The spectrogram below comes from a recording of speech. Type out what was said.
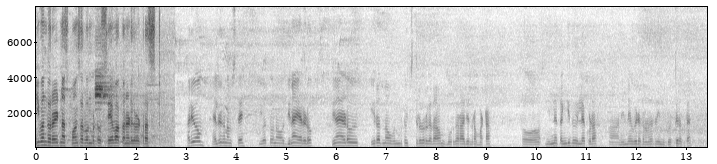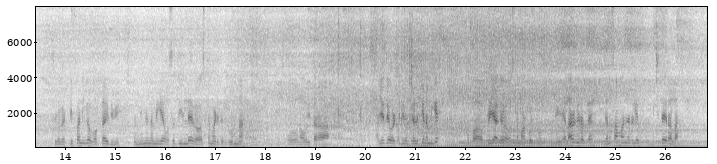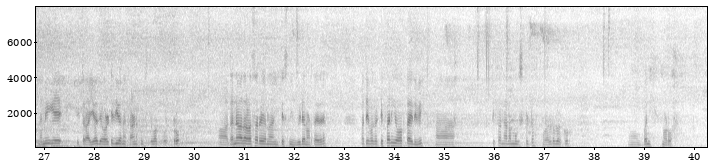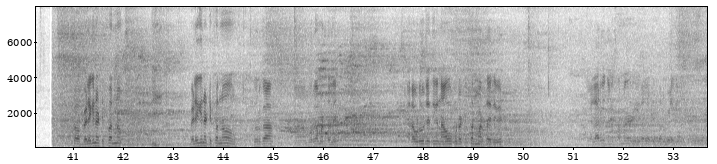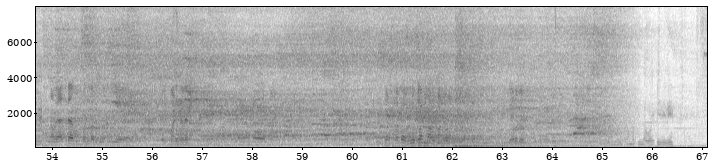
ಈ ಒಂದು ರೈಡ್ನ ಸ್ಪಾನ್ಸರ್ ಬಂದ್ಬಿಟ್ಟು ಸೇವಾ ಕನ್ನಡಿಗರ ಟ್ರಸ್ಟ್. ಹರಿ ಓಂ, ಎಲ್ರಿಗೂ ನಮಸ್ತೆ. ಇವತ್ತು ನಾವು ದಿನ ಎರಡು. ದಿನ ಎರಡು ಇರೋದು ನಾವು ಬಂದ್ಬಿಟ್ಟು ಚಿತ್ರದುರ್ಗದ ಮುರುಘರಾಜೇಂದ್ರ ಮಠ. ಸೊ ನಿನ್ನೆ ತಂಗಿದ್ದು ಇಲ್ಲೇ ಕೂಡ ನಿನ್ನೆ ವೀಡಿಯೋ ನೋಡಿದ್ರೆ ನಿಮ್ಗೆ ಗೊತ್ತಿರುತ್ತೆ. ಸೊ ಇವಾಗ ಟಿಫನಿಗೆ ಹೋಗ್ತಾ ಇದ್ದೀವಿ. ಸೊ ನಿನ್ನೆ ನಮಗೆ ವಸತಿ ಇಲ್ಲೇ ವ್ಯವಸ್ಥೆ ಮಾಡಿದ್ರು ರೂಮ್ನ ಸೊ ನಾವು ಈ ಥರ ಅಯೋಧ್ಯೆ ಹೊರಟಿದ್ದೀವಿ ಅಂತ ಹೇಳಕ್ಕೆ ನಮಗೆ ಸ್ವಲ್ಪ ಫ್ರೀಯಾಗಿ ವ್ಯವಸ್ಥೆ ಮಾಡಿಕೊಟ್ರು. ಇಲ್ಲಿ ಎಲ್ಲರಿಗೂ ಇರುತ್ತೆ. ಜನಸಾಮಾನ್ಯರಿಗೆ ಉಚಿತ ಇರಲ್ಲ. ನಮಗೆ ಈ ಥರ ಅಯೋಧ್ಯೆ ಹೊರಟಿದ್ದೀವಿ ಅನ್ನೋ ಕಾರಣಕ್ಕೂ ಉಚಿತವಾಗಿ ಕೊಟ್ಟರು. ಧನ್ಯವಾದಗಳು ಸರ್ ಇನ್ ಕೇಸ್ ನೀವು ವೀಡಿಯೋ ನೋಡ್ತಾ ಇದ್ರೆ. ಮತ್ತು ಇವಾಗ ಟಿಫನ್ಗೆ ಹೋಗ್ತಾ ಇದ್ದೀವಿ. ಟಿಫನ್ ಎಲ್ಲ ಮುಗಿಸ್ಬಿಟ್ಟು ಹೊರಡಬೇಕು. ಬನ್ನಿ, ನೋಡುವ. ಸೊ, ಬೆಳಗಿನ ಟಿಫನ್ನು ಬೆಳಗಿನ ಟಿಫನ್ನು ದುರ್ಗಾ ಮುರುಘಾ ಮಠದಲ್ಲಿ. ಎಲ್ಲ ಹುಡುಗರ ಜೊತೆಗೆ ನಾವು ಕೂಡ ಟಿಫನ್ ಮಾಡ್ತಾ ಇದ್ದೀವಿ. ಎಲ್ಲರಿಗೂ ಜನಸಾಮಾನ್ಯರಿಗೆ ಇರಲ್ಲ ಟಿಫನ್ ಬೆಳಗ್ಗೆ. ನಾವು ಯಾತ್ರೆ ಬಂದಿರೋದ್ರಿಂದ ನಮಗೆ ಹೆಲ್ಪ್ ಮಾಡಿದ್ದಾರೆ.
